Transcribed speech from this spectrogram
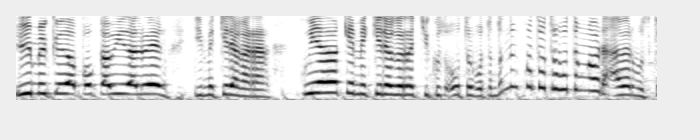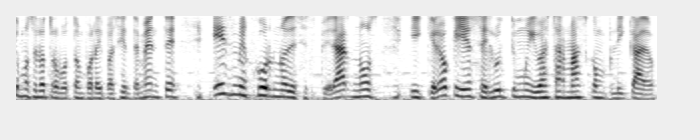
Y me queda poca vida el Ben. Y me quiere agarrar. Cuidado que me quiere agarrar, chicos. Otro botón. ¿Dónde encuentro otro botón ahora? A ver, busquemos el otro botón por ahí pacientemente. Es mejor no desesperarnos. Y creo que ya es el último y va a estar más complicado.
